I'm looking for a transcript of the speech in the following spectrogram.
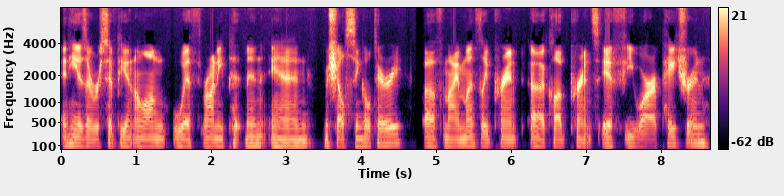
and he is a recipient along with Ronnie Pittman and Michelle Singletary of my monthly print uh, club prints. If you are a patron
